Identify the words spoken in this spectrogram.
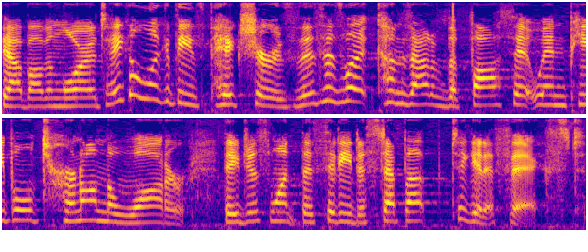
Yeah, Bob and Laura, take a look at these pictures. This is what comes out of the faucet when people turn on the water. They just want the city to step up to get it fixed.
